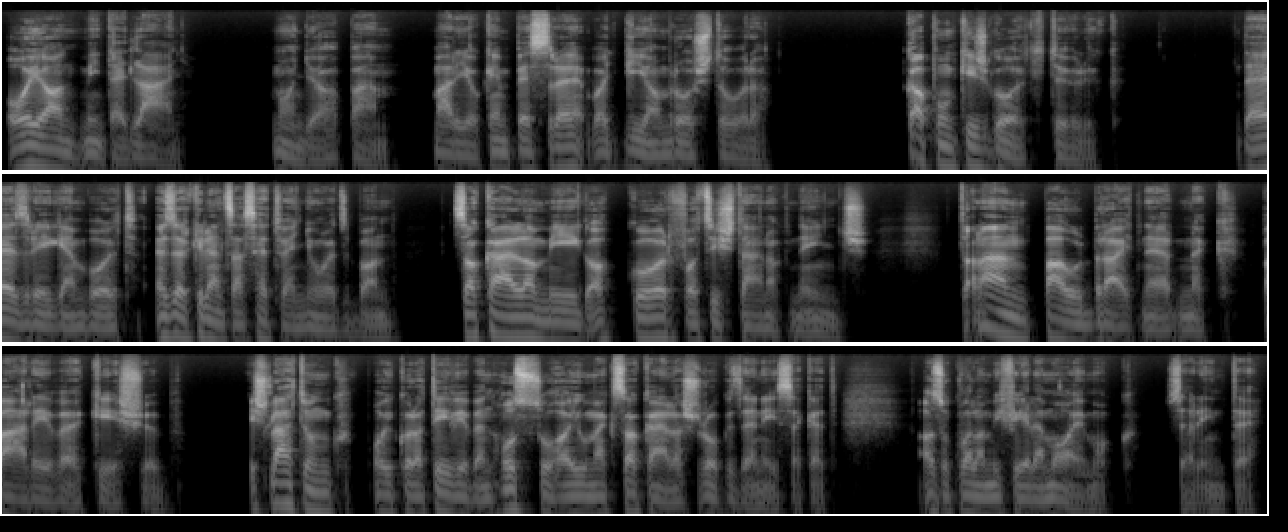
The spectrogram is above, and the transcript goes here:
Olyan, mint egy lány, mondja apám. Mario Kempesre vagy Guillaume Rostóra. Kapunk kis golt tőlük. De ez régen volt, 1978-ban. Szakálla még akkor focistának nincs. Talán Paul Breitnernek pár évvel később. És látunk olykor a tévében hosszú hajú meg szakállas rockzenészeket. Azok valamiféle majmok, szerinte.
